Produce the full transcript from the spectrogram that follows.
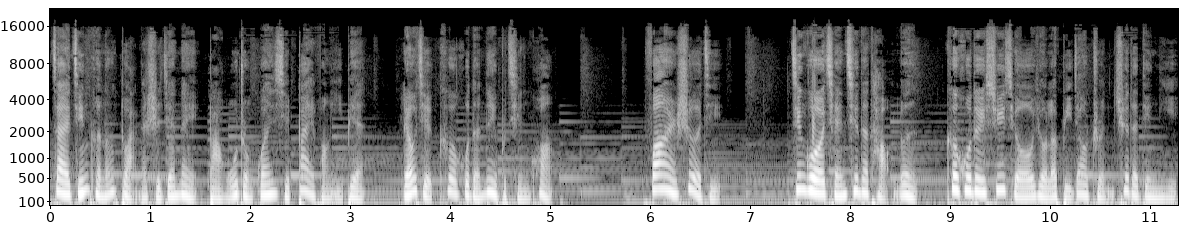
在尽可能短的时间内把五种关系拜访一遍，了解客户的内部情况。方案设计，经过前期的讨论，客户对需求有了比较准确的定义。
